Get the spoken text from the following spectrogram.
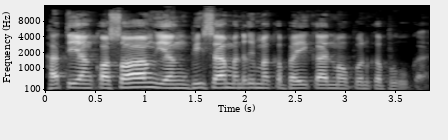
hati yang kosong yang bisa menerima kebaikan maupun keburukan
